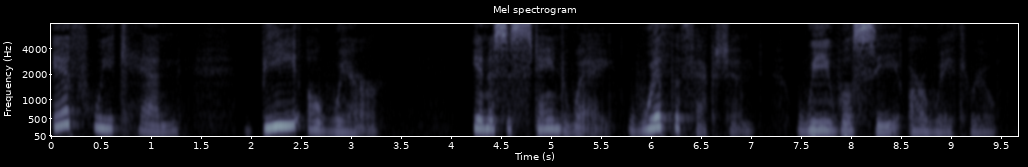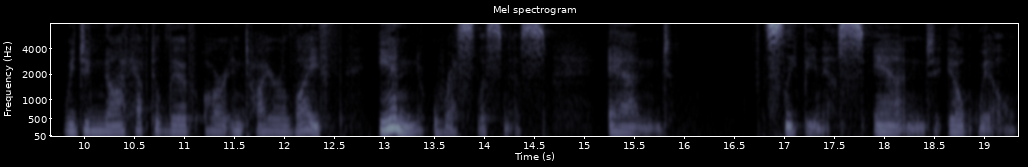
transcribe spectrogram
if we can be aware in a sustained way with affection, we will see our way through. We do not have to live our entire life in restlessness and sleepiness and ill will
